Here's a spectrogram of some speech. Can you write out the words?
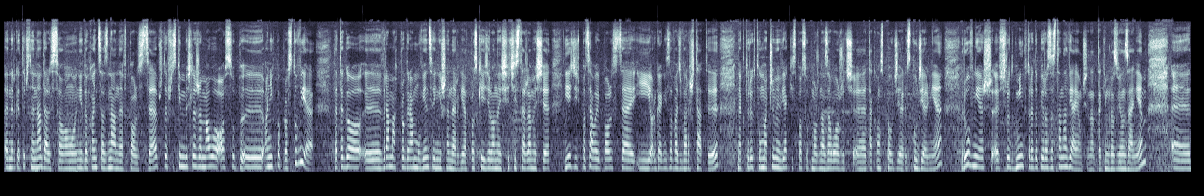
energetyczne nadal są nie do końca znane w Polsce. Przede wszystkim myślę, że mało osób y, o nich po prostu wie. Dlatego y, w ramach programu Więcej niż Energia w Polskiej Zielonej Sieci starzamy się jeździć po całej Polsce i organizować warsztaty, na których tłumaczymy w jaki sposób można założyć e, taką spółdziel- spółdzielnię. Również e, wśród gmin, które dopiero zastanawiają się nad takim rozwiązaniem. E,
